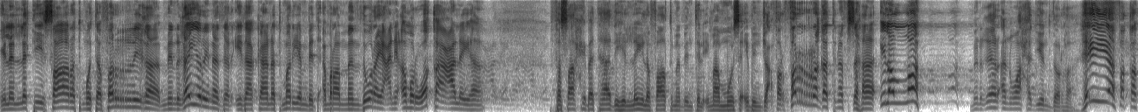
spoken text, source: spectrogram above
إلى التي صارت متفرغة من غير نذر. إذا كانت مريم بنت عمران منذورة يعني أمر وقع عليها. فصاحبة هذه الليلة فاطمة بنت الإمام موسى ابن جعفر فرغت نفسها إلى الله من غير أن واحد ينذرها. هي فقط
